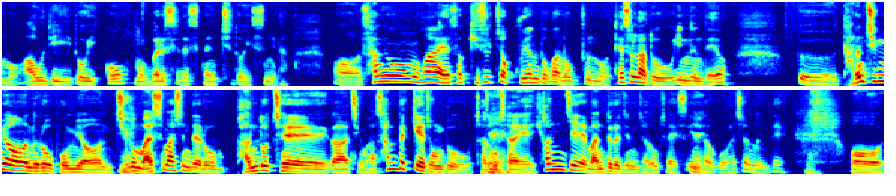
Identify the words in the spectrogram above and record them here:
뭐 아우디도 있고 뭐 메르세데스 벤츠도 있습니다. 어, 상용화해서 기술적 구현도가 높은 뭐 테슬라도 있는데요. 그 다른 측면으로 보면 지금 네. 말씀하신 대로 반도체가 지금 한 300개 정도 자동차에 네. 현재 만들어지는 자동차에 쓰인다고 네. 하셨는데 네. 어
